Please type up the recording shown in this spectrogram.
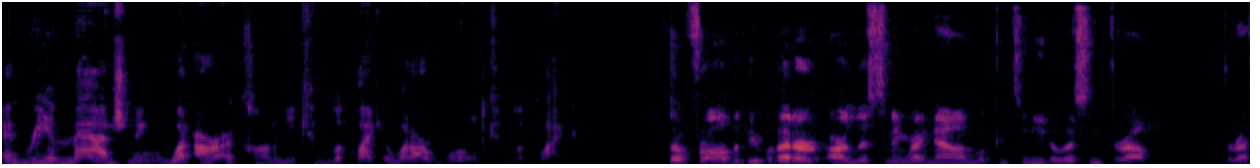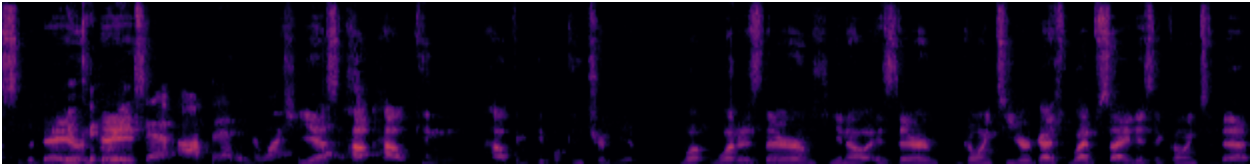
and reimagining what our economy can look like and what our world can look like. So for all the people that are, are listening right now and will continue to listen throughout the rest of the day you or can days. read the op-ed in the Washington Yes. Post. How, how can how can people contribute? What what is there you know is there going to your guys' website? Is it going to the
